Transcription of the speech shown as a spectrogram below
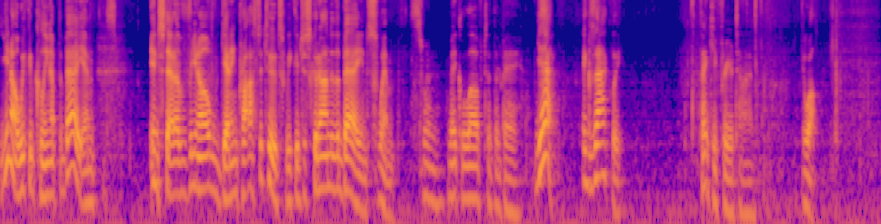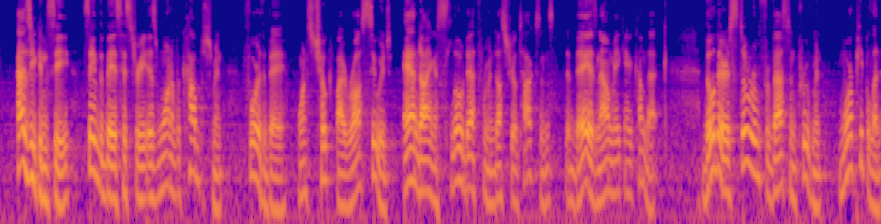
You know, we could clean up the bay, and instead of you know getting prostitutes, we could just go down to the bay and swim. Swim, make love to the bay. Yeah, exactly. Thank you for your time. You're welcome. As you can see, Save the Bay's history is one of accomplishment for the bay. Once choked by raw sewage and dying a slow death from industrial toxins, the bay is now making a comeback. Though there is still room for vast improvement, more people than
